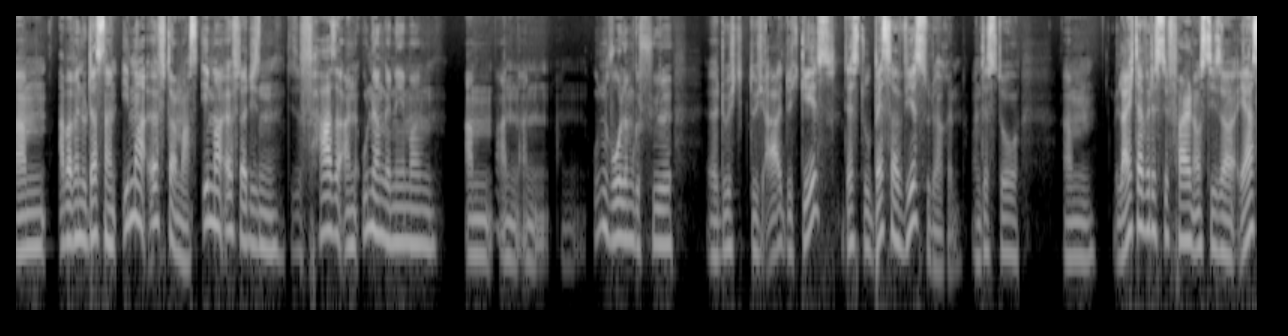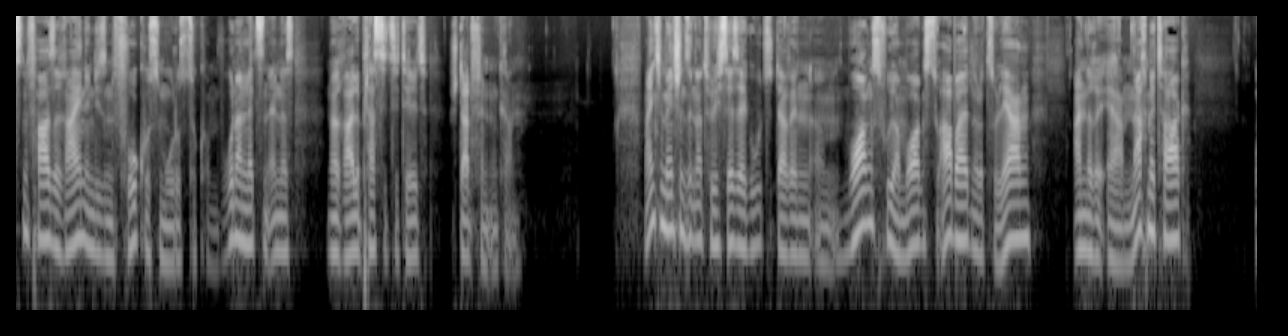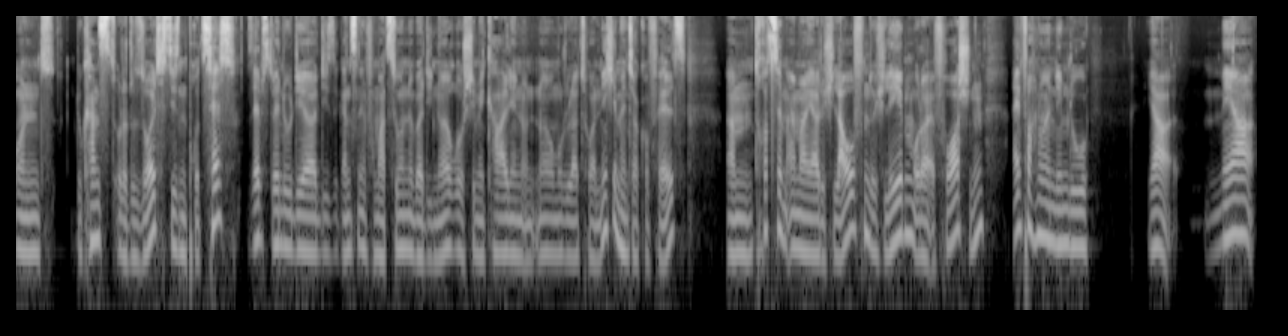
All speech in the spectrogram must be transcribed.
Ähm, aber wenn du das dann immer öfter machst, immer öfter diesen, diese Phase an unangenehmem, an, an, an, an unwohlem Gefühl äh, durch, durch, durchgehst, desto besser wirst du darin und desto ähm, leichter wird es dir fallen, aus dieser ersten Phase rein in diesen Fokusmodus zu kommen, wo dann letzten Endes neurale Plastizität stattfinden kann. Manche Menschen sind natürlich sehr, sehr gut darin, ähm, morgens, früher morgens zu arbeiten oder zu lernen, andere eher am Nachmittag. Und du kannst oder du solltest diesen Prozess, selbst wenn du dir diese ganzen Informationen über die Neurochemikalien und Neuromodulatoren nicht im Hinterkopf hältst, ähm, trotzdem einmal ja durchlaufen, durchleben oder erforschen, einfach nur indem du ja mehr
